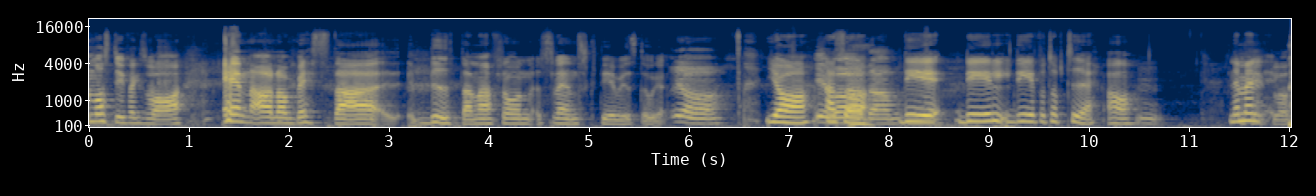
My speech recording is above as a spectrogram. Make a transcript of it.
måste ju faktiskt vara en av de bästa bitarna från svensk tv-historia. Ja, Ja, Eva alltså, Adam. det, det, det är på topp 10. Ja, Nej men, Okej, förlåt.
